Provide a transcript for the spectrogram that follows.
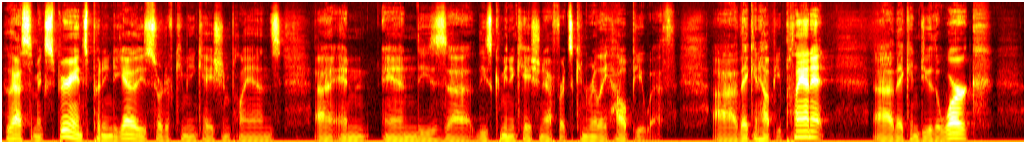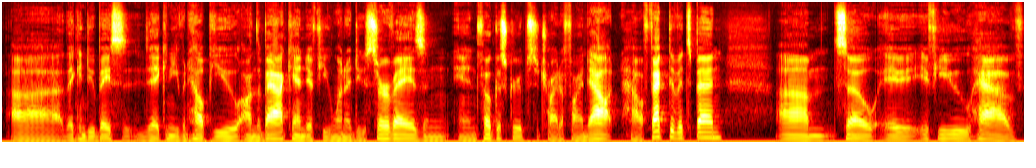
who has some experience putting together these sort of communication plans uh, and and these uh, these communication efforts can really help you with. Uh, they can help you plan it. Uh, they can do the work. Uh, they can do basic. They can even help you on the back end if you want to do surveys and, and focus groups to try to find out how effective it's been. Um, so if you have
